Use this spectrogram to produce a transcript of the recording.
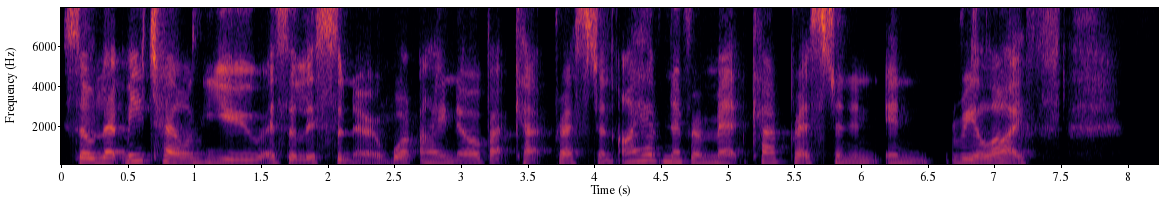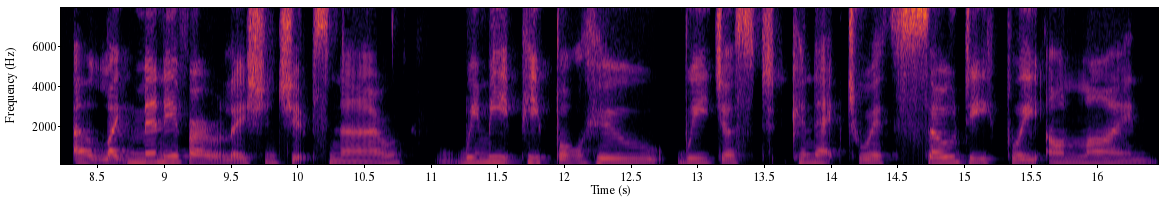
So let me tell you as a listener what i know about cat preston. I have never met cat preston in in real life uh, like many of our relationships now we meet people who we just connect with so deeply online.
